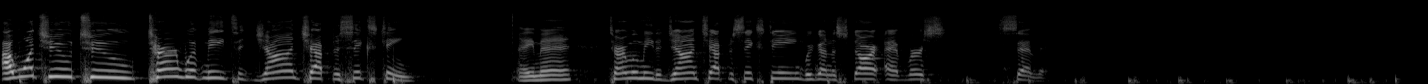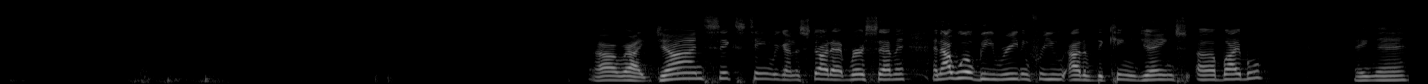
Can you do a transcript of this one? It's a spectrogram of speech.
I want you to turn with me to John chapter 16. Amen. Turn with me to John chapter 16. We're going to start at verse 7. All right, John 16, we're going to start at verse 7. And I will be reading for you out of the King James uh, Bible. Amen.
